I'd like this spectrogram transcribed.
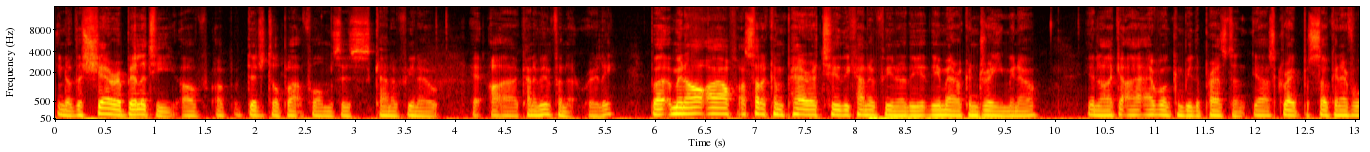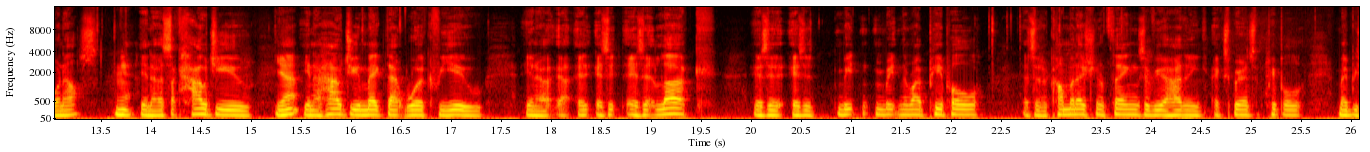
you know the shareability of, of digital platforms is kind of you know uh, kind of infinite really. But i mean I'll, I'll, I'll, sort of compare it to the kind of you know the, the american dream you know? You know like uh, everyone can be the president. Yeah it's great but so can everyone else. Yeah. You know it's like how do you yeah. you know how do you make that work for you? You know uh, is it is it luck? Is it is it meet, meeting the right people? Is it a combination of things? Have you had any experience of people maybe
